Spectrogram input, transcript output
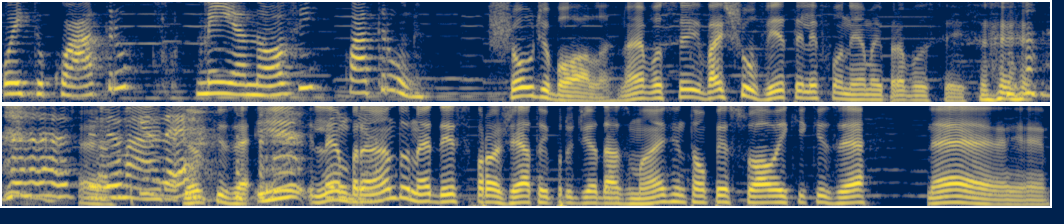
84 6941. Show de bola, né? Você vai chover telefonema aí para vocês. Se é. Deus quiser. Deus quiser. E lembrando, né, desse projeto aí pro Dia das Mães, então o pessoal aí que quiser, né, é,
